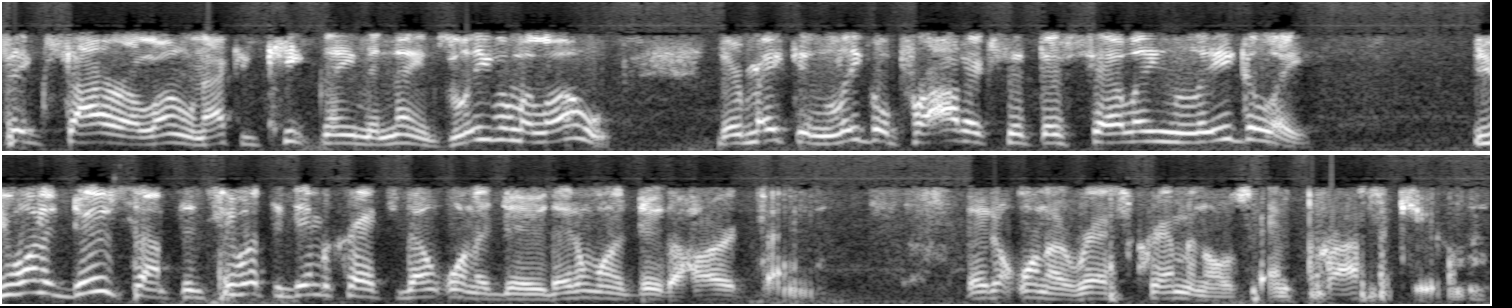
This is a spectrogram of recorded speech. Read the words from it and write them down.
Sig Sauer alone. I could keep naming names. Leave them alone. They're making legal products that they're selling legally. You want to do something. See what the Democrats don't want to do. They don't want to do the hard thing. They don't want to arrest criminals and prosecute them.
